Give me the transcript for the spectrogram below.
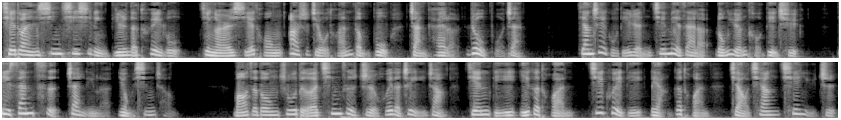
切断新七西岭敌人的退路，进而协同二十九团等部展开了肉搏战，将这股敌人歼灭在了龙源口地区，第三次占领了永兴城。毛泽东、朱德亲自指挥的这一仗。歼敌一个团，击溃敌两个团，缴枪千余支。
